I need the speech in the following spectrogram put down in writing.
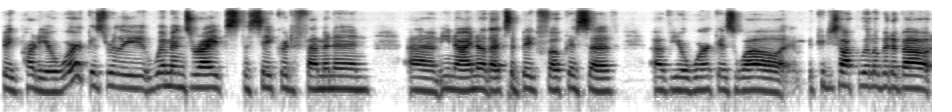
big part of your work is really women's rights the sacred feminine. Um, you know i know that's a big focus of of your work as well. Could you talk a little bit about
